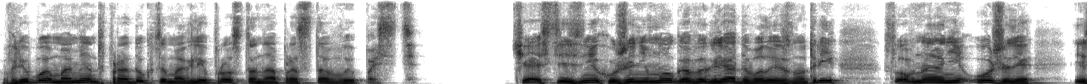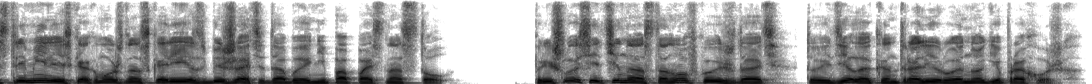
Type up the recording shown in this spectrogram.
в любой момент продукты могли просто-напросто выпасть. Часть из них уже немного выглядывала изнутри, словно они ожили и стремились как можно скорее сбежать, дабы не попасть на стол. Пришлось идти на остановку и ждать, то и дело контролируя ноги прохожих.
